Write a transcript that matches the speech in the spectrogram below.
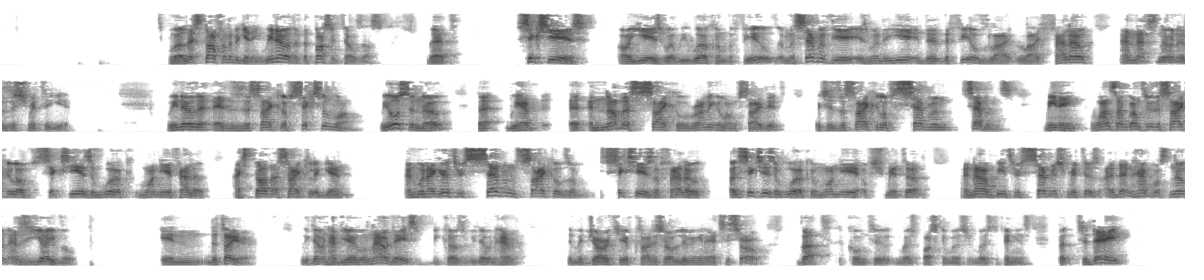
well, let's start from the beginning. We know that the Pasuk tells us that six years are years where we work on the field, and the seventh year is when the year, the, the fields lie, lie fallow, and that's known as the Shemitah year. We know that there's a cycle of six and one. We also know that we have a, another cycle running alongside it, which is the cycle of seven sevens. Meaning, once I've gone through the cycle of six years of work, one year fellow, I start that cycle again. And when I go through seven cycles of six years of fellow, or six years of work and one year of Shemitah, I now have been through seven Shemitahs, I then have what's known as Yovel in the Torah. We don't have Yovel nowadays because we don't have the majority of Klal Yisrael living in Eretz Yisrael. But according to most most, most opinions. But today,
